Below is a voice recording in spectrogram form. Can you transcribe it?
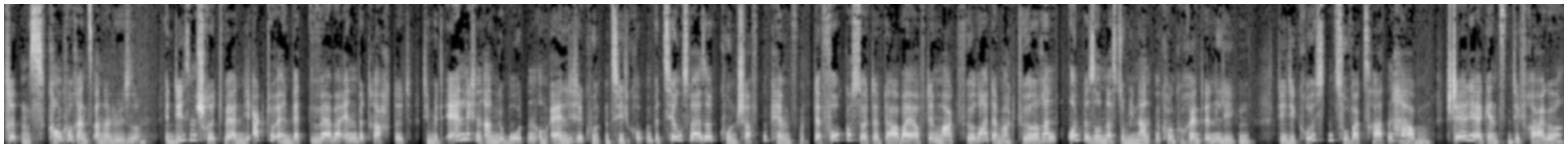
Drittens Konkurrenzanalyse. In diesem Schritt werden die aktuellen WettbewerberInnen betrachtet, die mit ähnlichen Angeboten um ähnliche Kundenzielgruppen bzw. Kundschaften kämpfen. Der Fokus sollte dabei auf dem Marktführer, der Marktführerin und besonders dominanten KonkurrentInnen liegen, die die größten Zuwachsraten haben. Stell dir ergänzend die Frage,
